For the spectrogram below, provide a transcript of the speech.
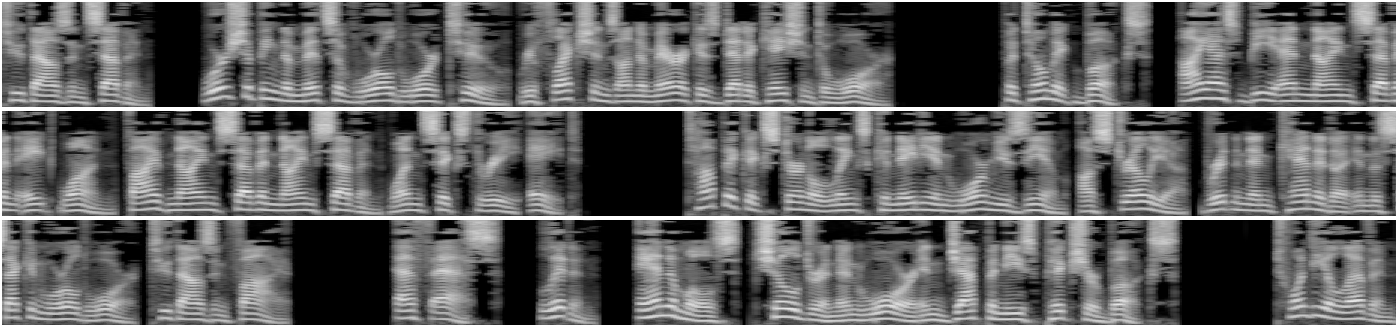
2007. Worshipping the Myths of World War II, Reflections on America's Dedication to War. Potomac Books. ISBN 978-1-59797-163-8. Topic external links Canadian War Museum, Australia, Britain and Canada in the Second World War, 2005. F.S. Litten. Animals, Children and War in Japanese Picture Books. 2011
